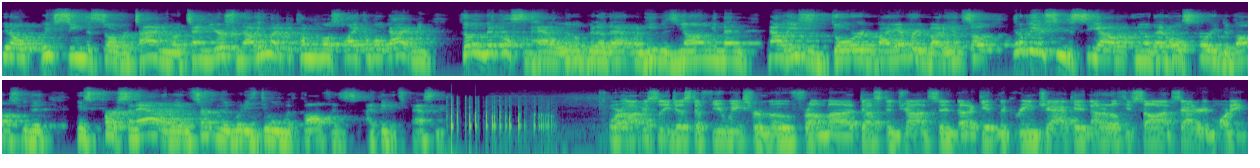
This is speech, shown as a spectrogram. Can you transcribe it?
you know, we've seen this over time. You know, ten years from now, he might become the most likable guy. I mean, Phil Mickelson had a little bit of that when he was young, and then now he's adored by everybody. And so it'll be interesting to see how you know that whole story develops with his, personality, and certainly what he's doing with golf is. I think it's fascinating. We're obviously just a few weeks removed from uh, Dustin Johnson uh, getting the green jacket. And I don't know if you saw on Saturday morning,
